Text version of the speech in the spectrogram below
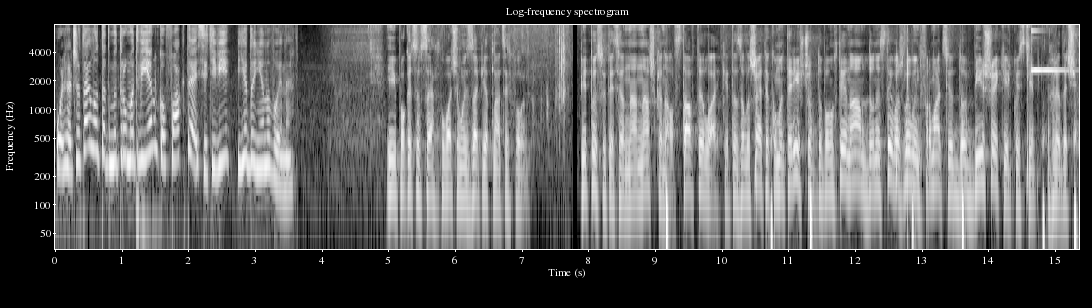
Ольга Читайло та Дмитро Матвієнко. Факти СІТВ. Єдині новини. І поки це все. Побачимось за 15 хвилин. Підписуйтеся на наш канал, ставте лайки та залишайте коментарі, щоб допомогти нам донести важливу інформацію до більшої кількості глядачів.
